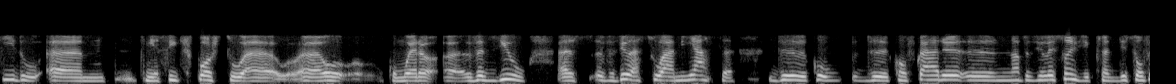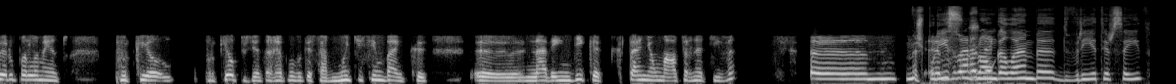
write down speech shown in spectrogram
tido, um, tinha sido exposto a, a, como era vazio, a, vazio a sua ameaça de, de convocar uh, novas eleições e, portanto, dissolver o Parlamento, porque ele porque ele, Presidente da República, sabe muitíssimo bem que uh, nada indica que tenha uma alternativa, mas por isso João é... Galamba deveria ter saído?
